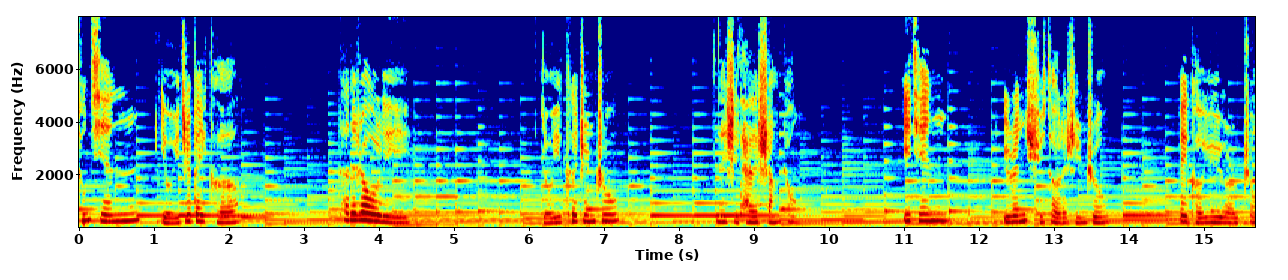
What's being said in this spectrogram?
从前有一只贝壳，它的肉里有一颗珍珠，那是它的伤痛。一天，渔人取走了珍珠，贝壳郁郁而终。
